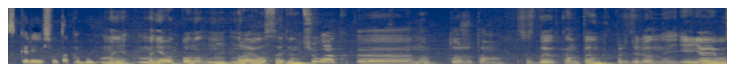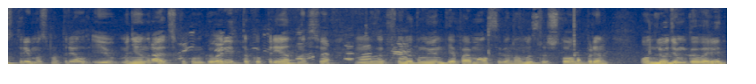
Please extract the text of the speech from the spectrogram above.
Скорее всего, так и будет. Мне, мне вот нравился один чувак, э, ну, тоже там создает контент определенный, и я его стримы смотрел, и мне нравится, как он говорит, такой приятно, все. Но так в какой-то момент я поймал себя на мысли, что он, блин, он людям говорит,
